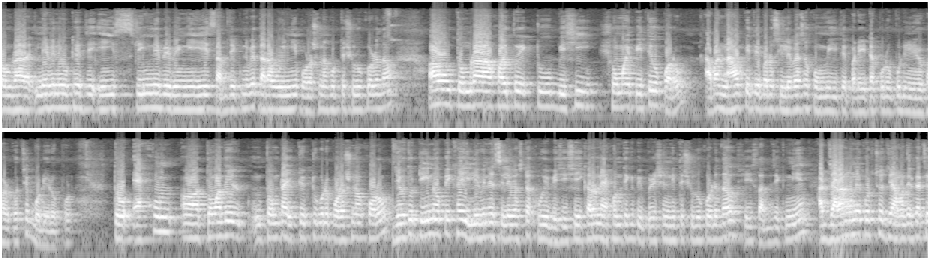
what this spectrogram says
তোমরা ইলেভেনে উঠে যে এই স্ট্রিম নেবে এবং এই সাবজেক্ট নেবে, তারা ওই নিয়ে পড়াশোনা করতে শুরু করে দাও। আর তোমরা হয়তো একটু বেশি সময় পেতেও পারো, আবার নাও পেতে পারো সিলেবাসও কমিয়ে দিতে পারে, এটা পুরোপুরি নির্ভর করছে বোর্ডের ওপর। তো এখন তোমাদের তোমরা একটু একটু করে পড়াশোনা করো। যেহেতু টেন অপেক্ষায় ইলেভেনের সিলেবাসটা খুবই বেশি, সেই কারণে এখন থেকে প্রিপারেশন নিতে শুরু করে দাও সেই সাবজেক্ট নিয়ে। আর যারা মনে করছ যে আমাদের কাছে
